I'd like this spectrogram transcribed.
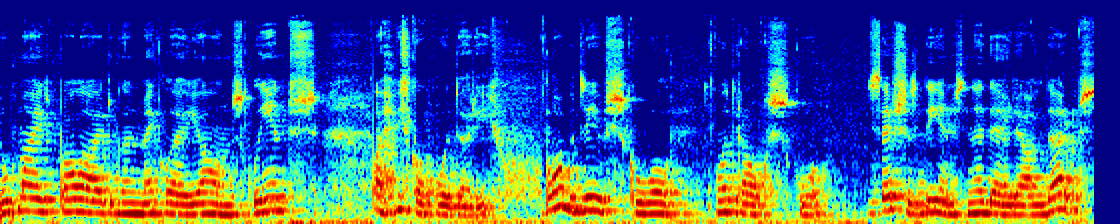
rupmaizi palaidu, gan meklēju jaunus klientus. Lai visu kaut ko darīju. Laba dzīves skola, otrā augstskola. Sešas dienas nedēļā darbs,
